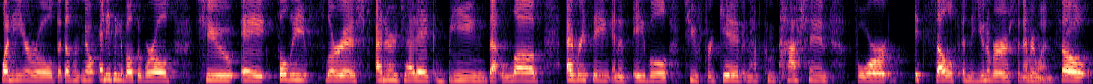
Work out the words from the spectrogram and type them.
20 year old that doesn't know anything about the world to a fully flourished, energetic being that loves everything and is able to forgive and have compassion for itself and the universe and everyone. So,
